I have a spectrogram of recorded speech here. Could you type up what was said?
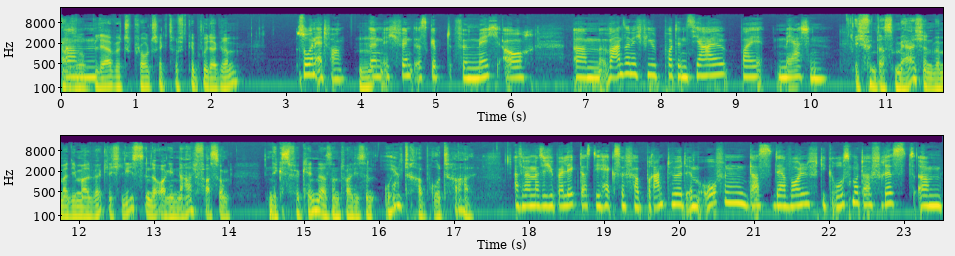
Also Ähm, Blair Witch Project trifft Gebrüder Grimm. So in etwa. Denn ich finde, es gibt für mich auch ähm, wahnsinnig viel Potenzial bei Märchen. Ich finde das Märchen, wenn man die mal wirklich liest in der Originalfassung, nichts für Kinder sind, weil die sind Ja. ultra brutal. Also wenn man sich überlegt, dass die Hexe verbrannt wird im Ofen, dass der Wolf die Großmutter frisst, ähm,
